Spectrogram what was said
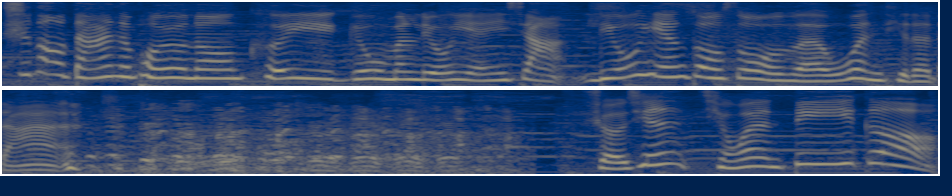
知道答案的朋友呢，可以给我们留言一下，留言告诉我们问题的答案。首先，请问第一个，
